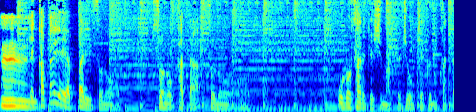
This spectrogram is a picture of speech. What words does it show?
うん。で、片ややっぱりそのその方、その降ろされてしまった乗客の方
